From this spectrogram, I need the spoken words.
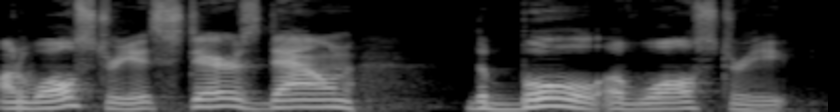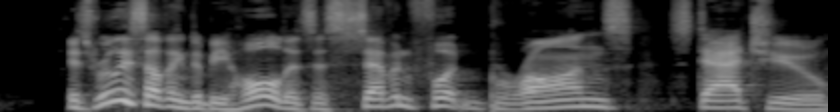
on Wall Street. It stares down the bull of Wall Street. It's really something to behold. It's a seven foot bronze statue,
